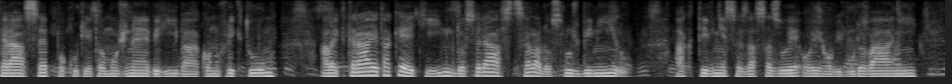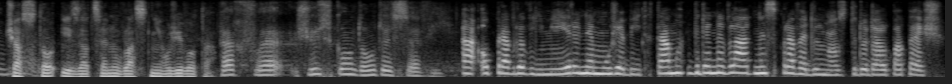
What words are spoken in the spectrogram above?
která se, pokud je to možné, vyhýbá konfliktům, ale která je také tím, kdo se dá zcela do služby míru, aktivně se zasazuje o jeho vybudování, často i za cenu vlastního života. A opravdový mír nemůže být tam, kde nevládne spravedlnost, dodal papež.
